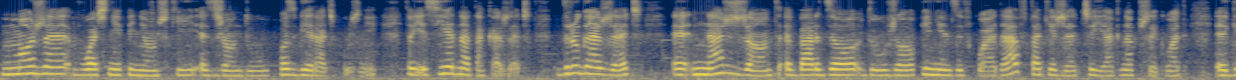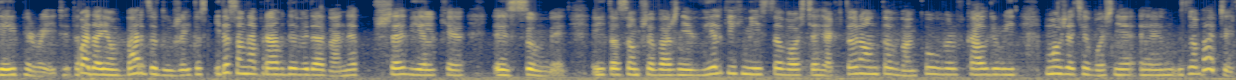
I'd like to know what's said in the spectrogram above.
może właśnie pieniążki z rządu pozbierać później. To jest jedna taka rzecz. Druga rzecz, e, nasz rząd bardzo dużo pieniędzy wkłada w takie rzeczy jak na przykład Gay Parade. Wkładają bardzo duże i to, i to są naprawdę wydawane przewielkie sumy. I to są przeważnie w wielkich miejscowościach jak w Toronto, w Vancouver, w Calgary. Możecie właśnie zobaczyć.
